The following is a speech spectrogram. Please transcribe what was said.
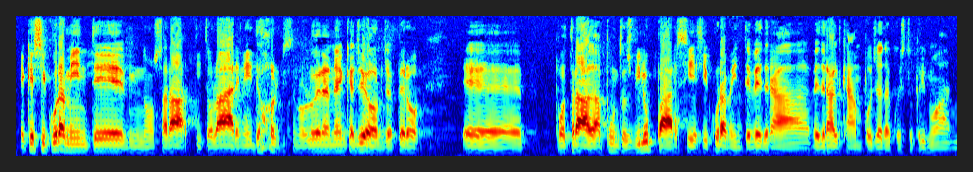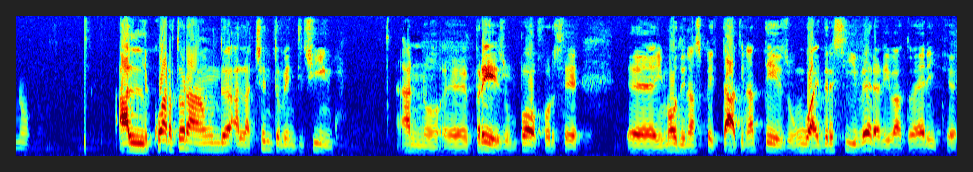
e che sicuramente non sarà titolare nei Dolphins, non lo era neanche a Georgia, però eh, potrà appunto svilupparsi e sicuramente vedrà, vedrà il campo già da questo primo anno. Al quarto round, alla 125, hanno eh, preso un po' forse eh, in modo inaspettato, inatteso, un wide receiver, è arrivato Eric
